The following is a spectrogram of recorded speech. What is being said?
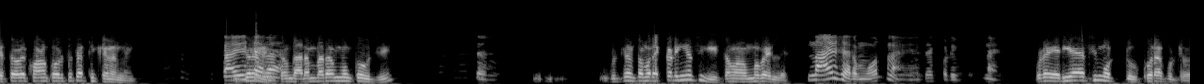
କେତେବେଳେ କଣ କରୁଛ ତା ଠିକଣା ନାହିଁ ତମେ ବାରମ୍ବାର ମୁଁ କହୁଛି ବୁଝିଲ ତମ ରେକର୍ଡିଂ ଅଛି କି ତମ ମୋବାଇଲରେ ନାଇଁ ସାର୍ ମୋର ନାହିଁ ରେକର୍ଡିଂ ନାହିଁ ଗୋଟେ ଏରିଆ ଅଛି ମୋଟୁ କୋରାପୁଟର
